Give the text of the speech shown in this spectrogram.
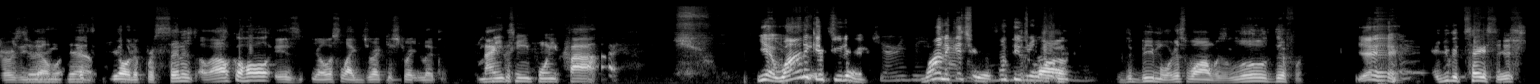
Jersey, Jersey Devil. Devil. Yo, the percentage of alcohol is yo, it's like drinking straight liquor. Nineteen point five. Yeah, wine to get you there. Jersey. Wine to get you. Devil. Some people don't To be more, this wine was a little different, Yeah. and you could taste it. It's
